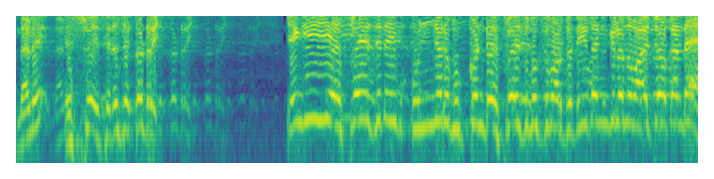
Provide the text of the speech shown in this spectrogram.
എന്താണ്? എസ് വൈസിന്റെ സെക്രട്ടറി. എങ്കിൽ ഈ എസ് വൈസിന്റെ കുഞ്ഞൊരു ബുക്കുണ്ട് എസ് വൈസ് ബുക്സ് പുറത്തിട്ട് ഇതെങ്കിലും ഒന്ന് വായിച്ചു നോക്കണ്ടേ?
